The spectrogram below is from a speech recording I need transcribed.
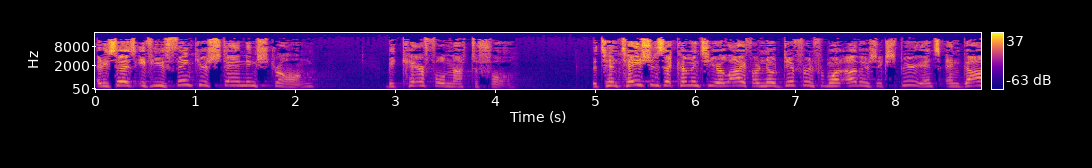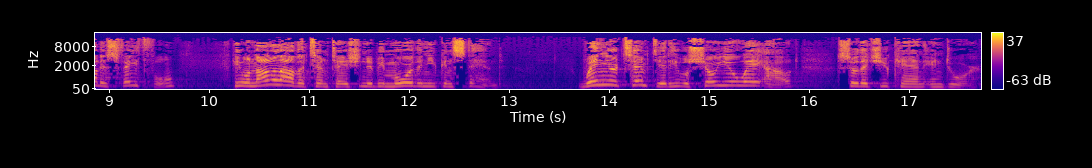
And he says, If you think you're standing strong, be careful not to fall. The temptations that come into your life are no different from what others experience, and God is faithful. He will not allow the temptation to be more than you can stand. When you're tempted, He will show you a way out so that you can endure.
